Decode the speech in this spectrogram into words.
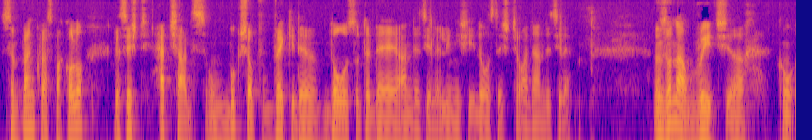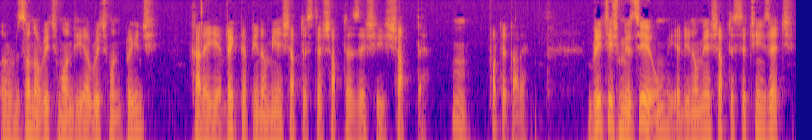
St. Pancras pe acolo, găsești Hatchards, un bookshop vechi de 200 de ani de zile, linii și 200 și ceva de ani de zile. În zona Rich, uh, în zona Richmond, e Richmond Bridge, care e vechi de prin 1777. Hmm, foarte tare. British Museum e din 1750.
